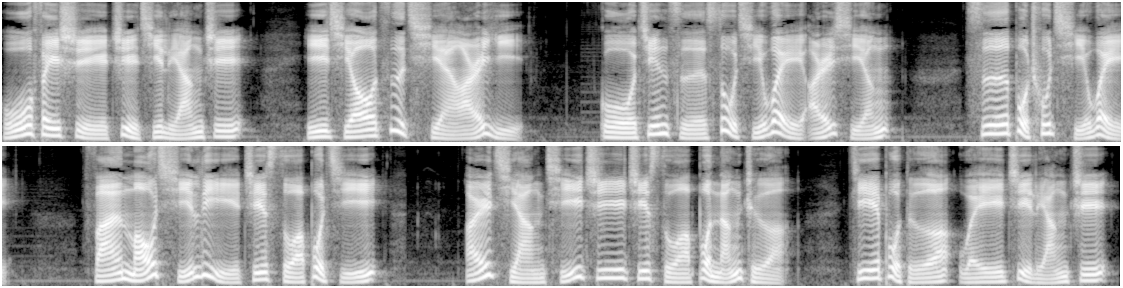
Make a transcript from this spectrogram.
无非是治其良知，以求自遣而已。故君子素其位而行，思不出其位，凡谋其利之所不及。而讲其知之所不能者，皆不得为治良知；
